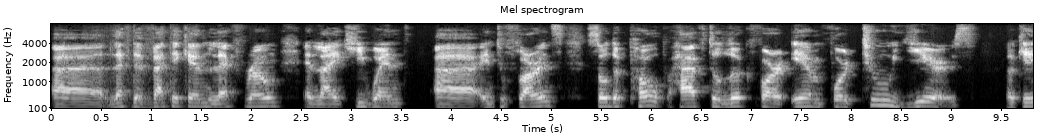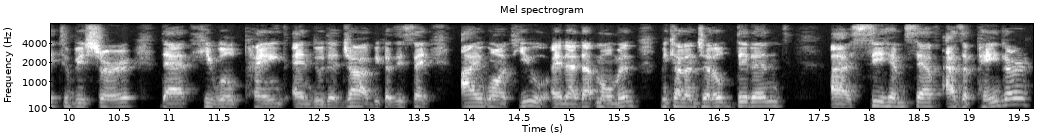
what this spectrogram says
uh, left the Vatican, left Rome, and like he went uh, into Florence. So the Pope have to look for him for two years, okay, to be sure that he will paint and do the job because he say, "I want you." And at that moment, Michelangelo didn't uh, see himself as a painter;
